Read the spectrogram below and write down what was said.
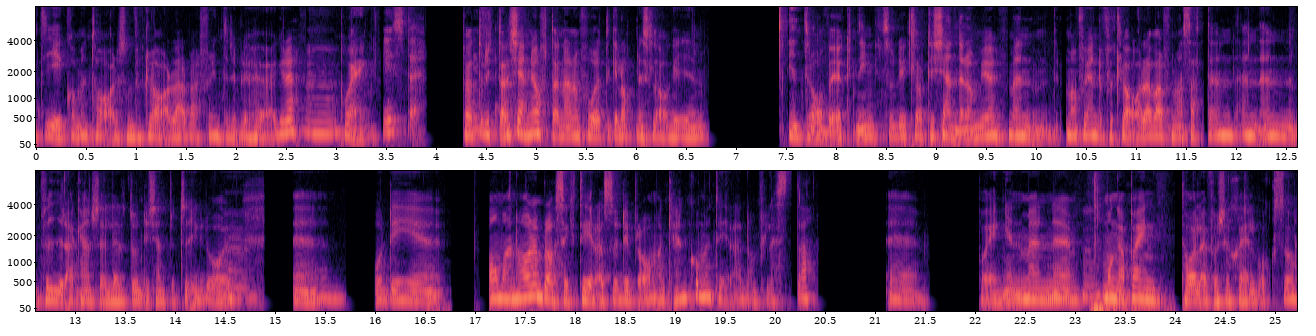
att ge kommentarer som förklarar varför inte det blir högre Mm. poäng. Just det. För att ryttaren känner ju ofta när de får ett galoppnedslag i en, i en travökning, så det är klart det känner de ju, men man får ju ändå förklara varför man satte en, en, en fyra kanske, eller ett underkänt betyg då. Mm. Eh, och det, om man har en bra sekreterare så är det bra om man kan kommentera de flesta eh, poängen. Men eh, Mhm. många poäng talar för sig själv också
